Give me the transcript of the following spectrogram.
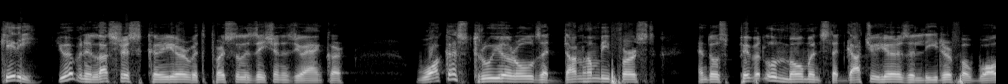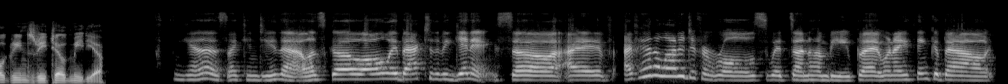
Katie, you have an illustrious career with personalization as your anchor. Walk us through your roles at dunnhumby first and those pivotal moments that got you here as a leader for Walgreens Retail Media. Yes, I can do that. Let's go all the way back to the beginning. So I've I've had a lot of different roles with dunnhumby, but when I think about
